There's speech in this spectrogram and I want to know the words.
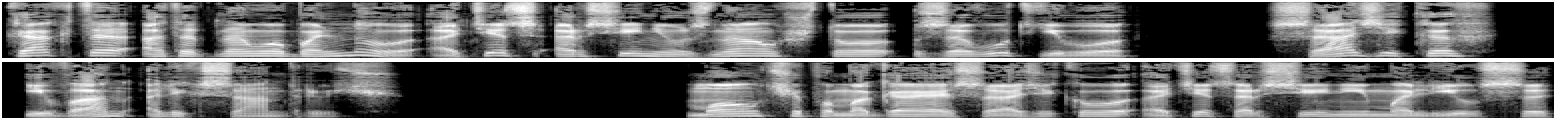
Как-то от одного больного отец Арсений узнал, что зовут его Сазиков Иван Александрович. Молча помогая Сазикову, отец Арсений молился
